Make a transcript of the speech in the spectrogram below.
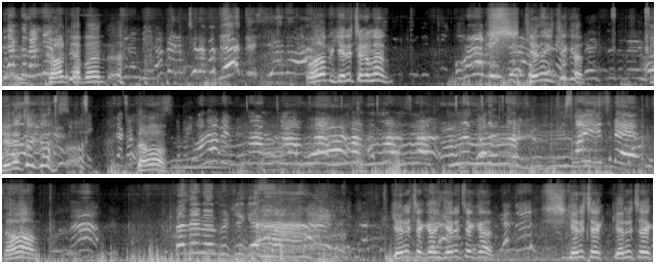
Bir dakika ben de Kalp yapın. yapıyorum bir. Benim çırabı. Ya düşüyorum. Oğlum bir geri çıkın lan. Orhan abi. Geri çıkın. Geri çıkın. Tamam. Orhan abi. İsmail itme. Tamam. Ben hemen pırçı Geri çekin, geri çekin. Şş, geri çek, geri çek.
